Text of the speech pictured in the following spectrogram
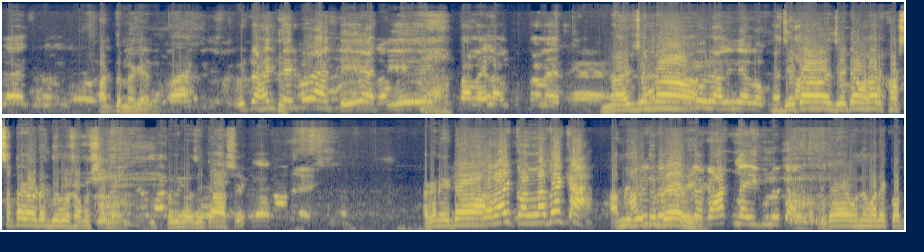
না কেন ওটা হাল করব এতে এতে তালায় লাল তালায় না এর জন্য গরু আলিনা লোক যেটা যেটা ওনার খরচার টাকা ওটা দেবো সমস্যা নেই। যেটা আসে। এখন এটা কল্লা দেখা। আপনি যেহেতু বেয়ারি। কাল এটা অনুমানে কত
